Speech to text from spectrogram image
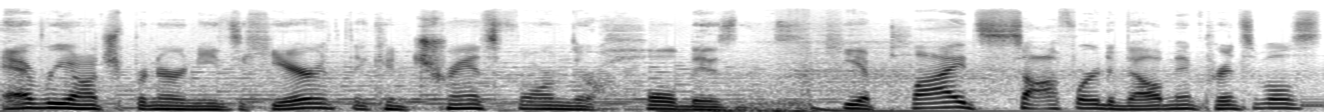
every entrepreneur needs to hear that can transform their whole business. He applied software development principles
